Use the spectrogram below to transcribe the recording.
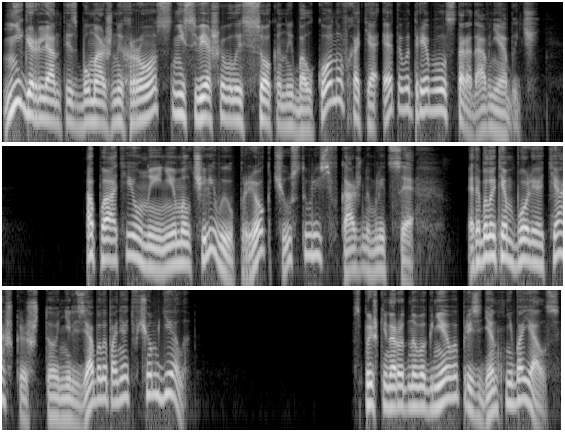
ни гирлянд из бумажных роз не свешивалось с окон и балконов, хотя этого требовал стародавний обычай. Апатия, уныние, молчаливый упрек чувствовались в каждом лице. Это было тем более тяжко, что нельзя было понять, в чем дело. Вспышки народного гнева президент не боялся.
